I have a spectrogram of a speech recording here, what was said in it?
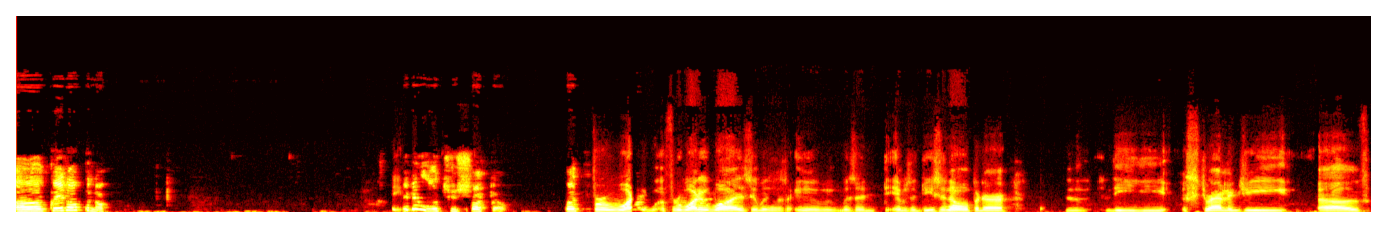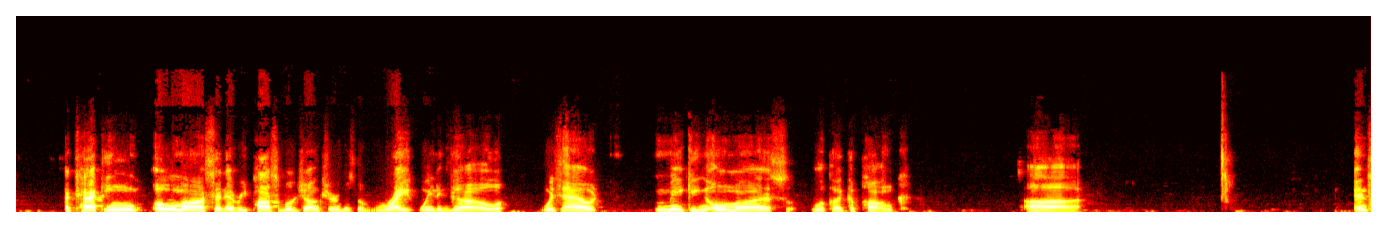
Uh, great opener. Maybe a little too short though. But for what for what it was, it was it was a it was a decent opener. The strategy of attacking Omos at every possible juncture was the right way to go without making Omos look like a punk. Uh, and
